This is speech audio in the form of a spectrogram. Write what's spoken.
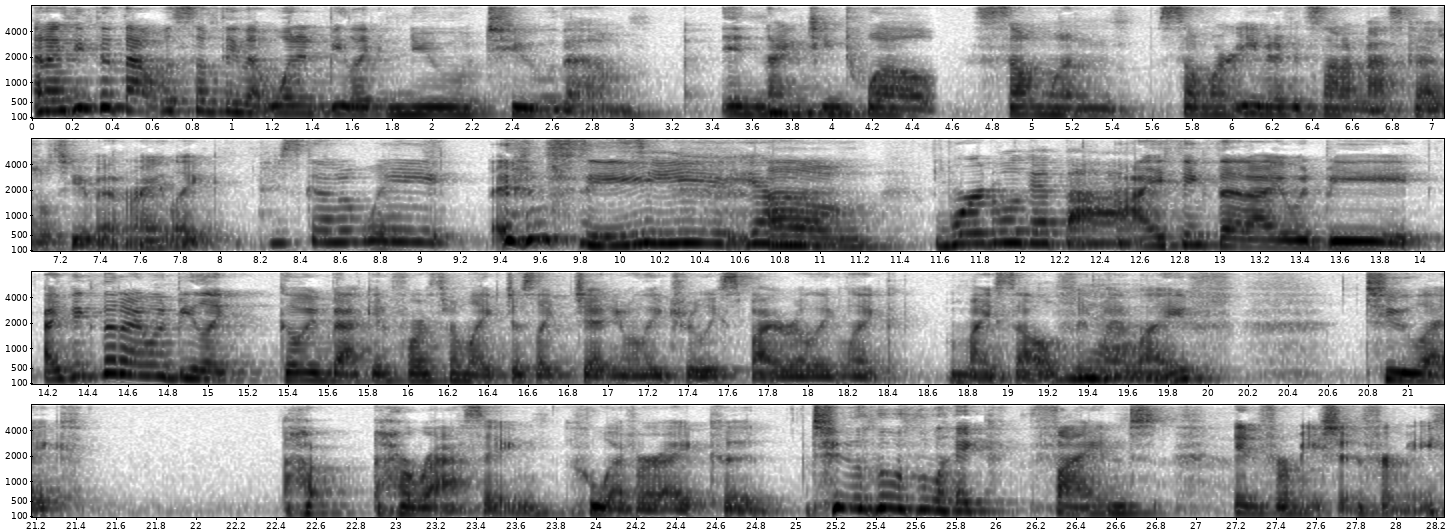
And I think that that was something that wouldn't be like new to them in 1912. Someone somewhere, even if it's not a mass casualty event, right? Like you just gotta wait and see. See, yeah. Um, Word will get back. I think that I would be. I think that I would be like going back and forth from like just like genuinely, truly spiraling like myself in my life to like ha- harassing whoever I could to like find information for me.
